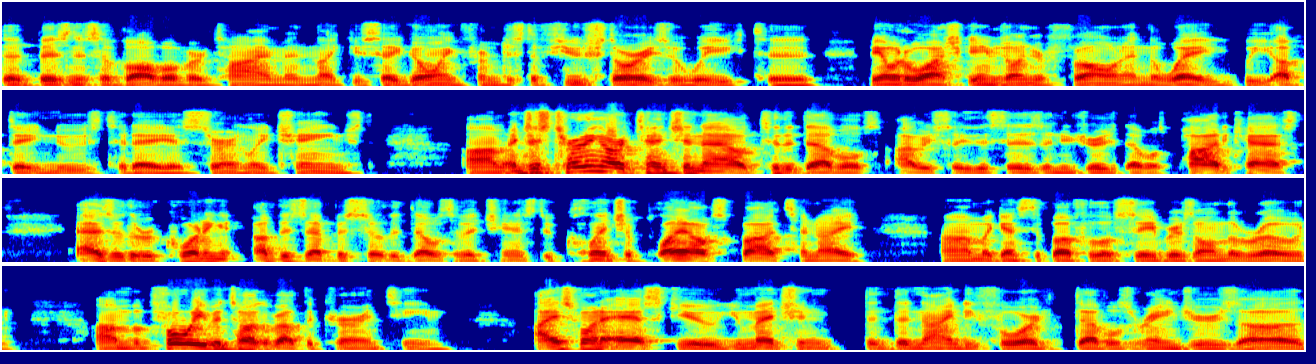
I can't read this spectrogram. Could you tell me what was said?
the business evolve over time. And like you say, going from just a few stories a week to being able to watch games on your phone and the way we update news today has certainly changed. Um, and just turning our attention now to the Devils. Obviously, this is a New Jersey Devils podcast. As of the recording of this episode, the Devils have a chance to clinch a playoff spot tonight um, against the Buffalo Sabres on the road. Um, but before we even talk about the current team, I just want to ask you you mentioned the, the 94 Devils Rangers uh,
